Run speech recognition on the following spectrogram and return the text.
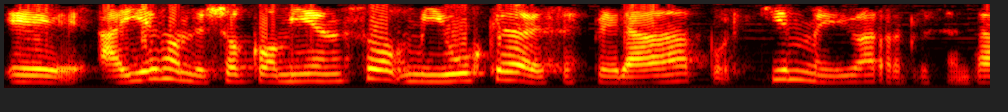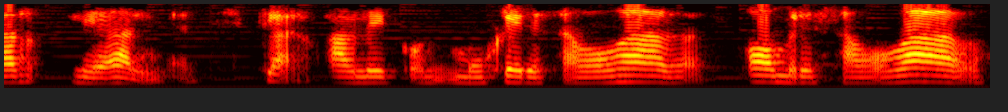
eh, ahí es donde yo comienzo mi búsqueda desesperada por quién me iba a representar legalmente. Claro, hablé con mujeres abogadas, hombres abogados,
